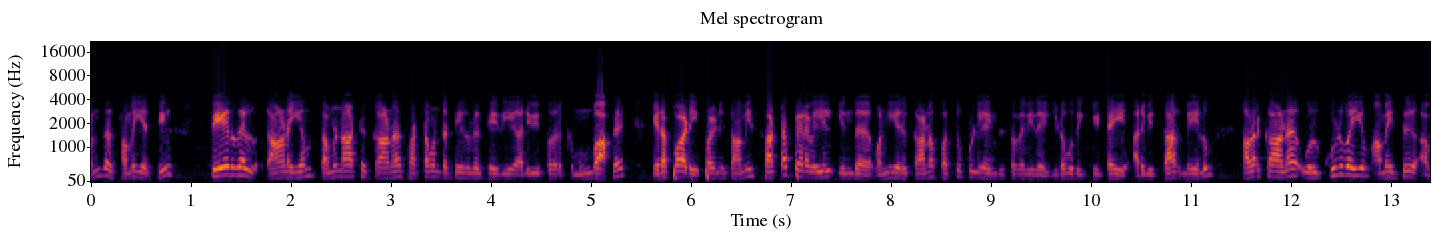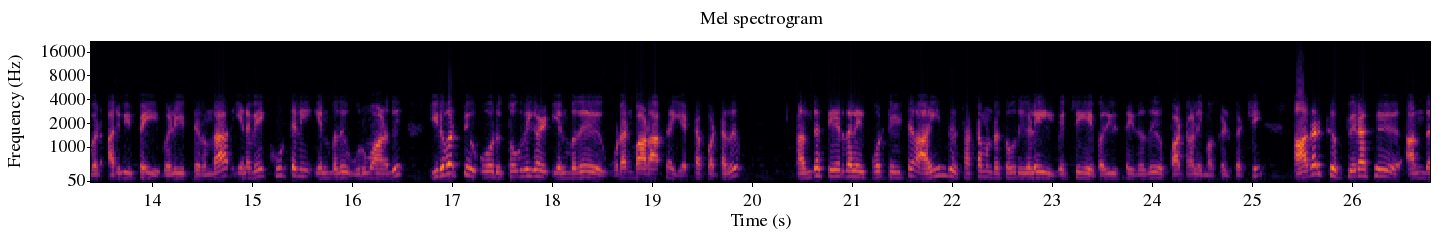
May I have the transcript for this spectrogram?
அந்த சமயத்தில் தேர்தல் ஆணையம் தமிழ்நாட்டுக்கான சட்டமன்ற தேர்தல் தேதியை அறிவிப்பதற்கு முன்பாக எடப்பாடி பழனிசாமி சட்டப்பேரவையில் இந்த வன்னியருக்கான பத்து புள்ளி ஐந்து சதவீத இடஒதுக்கீட்டை அறிவித்தார். மேலும் அதற்கான ஒரு குழுவையும் அமைத்து அவர் அறிவிப்பை வெளியிட்டிருந்தார். எனவே கூட்டணி என்பது உருவானது. இருபத்தி ஒரு தொகுதிகள் என்பது உடன்பாடாக எட்டப்பட்டது. அந்த தேர்தலில் போட்டியிட்டு ஐந்து சட்டமன்ற தொகுதிகளில் வெற்றியை பதிவு செய்தது பாட்டாளி மக்கள் கட்சி. அதற்கு பிறகு அந்த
